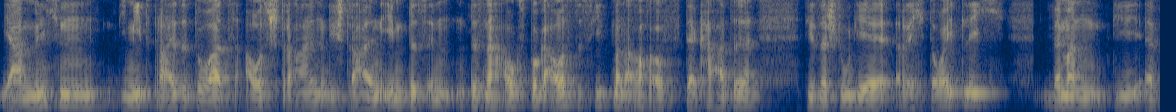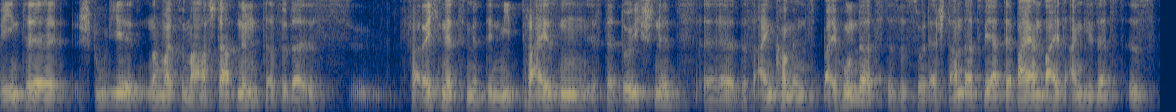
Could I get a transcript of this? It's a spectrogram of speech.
ja, München die Mietpreise dort ausstrahlen und die strahlen eben bis, in, bis nach Augsburg aus. Das sieht man auch auf der Karte dieser Studie recht deutlich. Wenn man die erwähnte Studie nochmal zum Maßstab nimmt, also da ist verrechnet mit den Mietpreisen, ist der Durchschnitt äh, des Einkommens bei 100. Das ist so der Standardwert, der bayernweit angesetzt ist.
